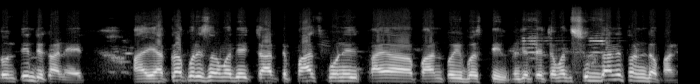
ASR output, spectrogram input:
दोन तीन ठिकाणी आहेत. यात्रा परिसरामध्ये चार ते पाच कोणी पाणपोई बसतील म्हणजे त्याच्यामध्ये शुद्ध आणि थंड पाणी.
